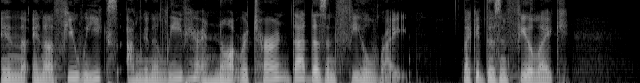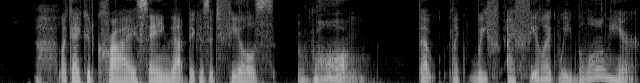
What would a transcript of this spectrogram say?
in in a few weeks I'm going to leave here and not return, that doesn't feel right. Like it doesn't feel like like I could cry saying that because it feels wrong. That like we I feel like we belong here.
